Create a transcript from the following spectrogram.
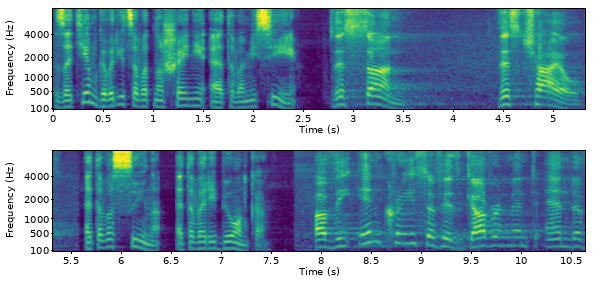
Затем говорится в отношении этого Мессии, this son, this child, этого сына, этого ребенка. of the increase of his government and of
